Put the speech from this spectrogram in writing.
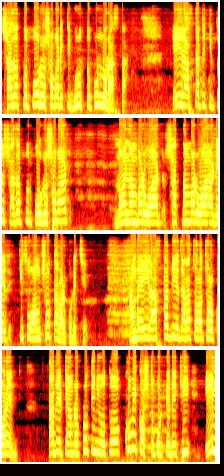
শাহজাদপুর পৌরসভার একটি গুরুত্বপূর্ণ রাস্তা। এই রাস্তাটি কিন্তু সাজাদপুর পৌরসভার নয় নম্বর ওয়ার্ড, সাত নম্বর ওয়ার্ডের কিছু অংশ কাভার করেছে। আমরা এই রাস্তা দিয়ে যারা চলাচল করেন, তাদেরকে আমরা প্রতিনিয়ত খুবই কষ্ট করতে দেখি। এই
